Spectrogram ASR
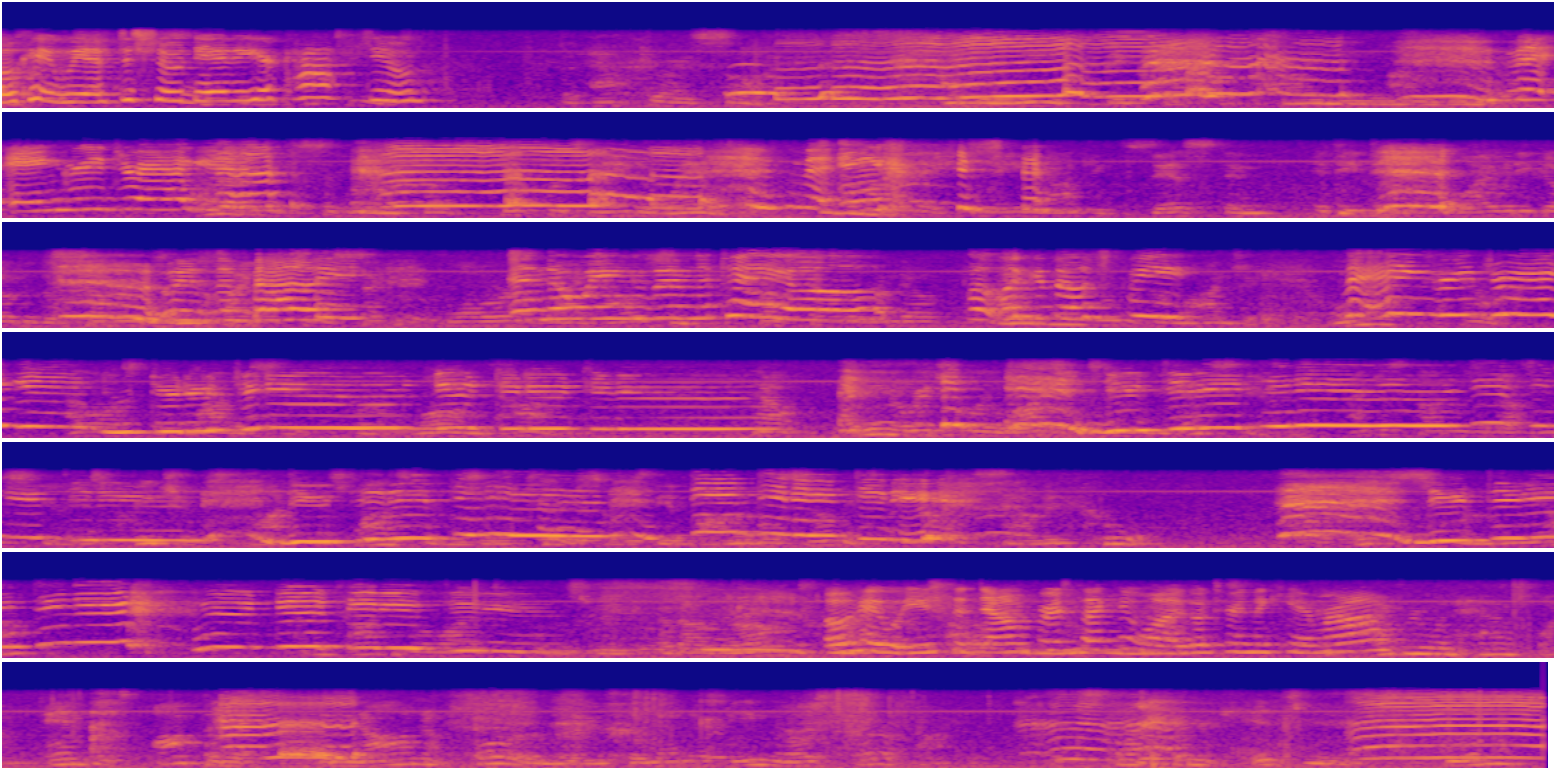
Okay, we have to show Daddy your costume. The angry dragon. The angry dragon. With the belly and the wings and the tail. But look at those feet. Okay, will you sit down for a second while I go turn the camera off? Everyone has one, and it's often the non-horror being the most terrifying. Stuff from kids' movies.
